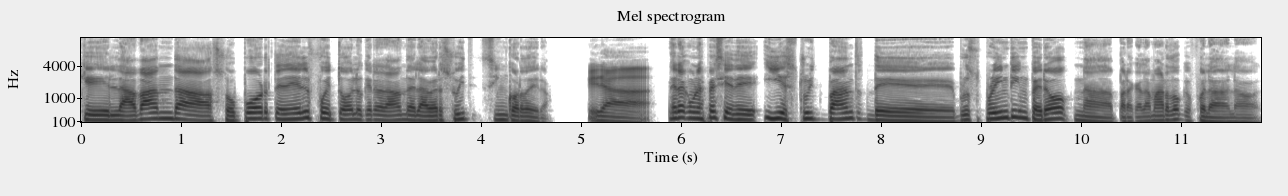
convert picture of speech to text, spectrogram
Que la banda soporte de él fue todo lo que era la banda de la Versuit sin Cordera. Era. Era como una especie de E Street Band de Bruce Springsteen, pero nada, para Calamardo, que fue la, la,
